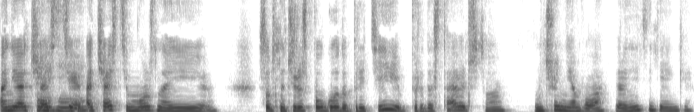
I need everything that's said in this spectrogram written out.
Они отчасти, угу. отчасти можно и, собственно, через полгода прийти и предоставить, что ничего не было, верните деньги.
